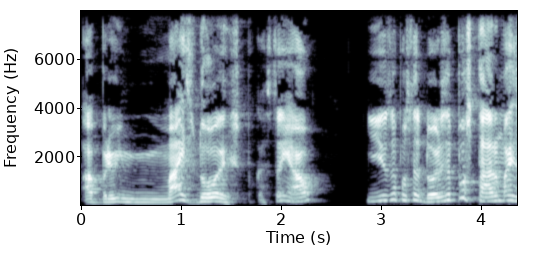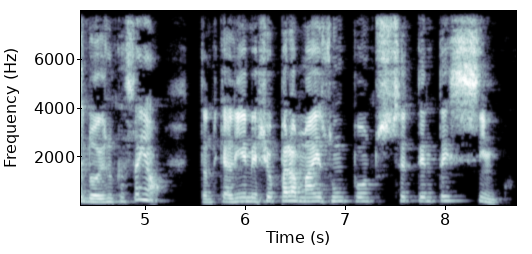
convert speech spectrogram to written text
abriu em mais dois para o Castanhal e os apostadores apostaram mais dois no Castanhal. Tanto que a linha mexeu para mais 1,75.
